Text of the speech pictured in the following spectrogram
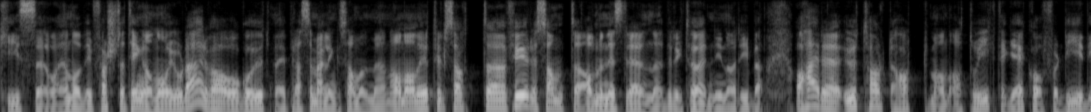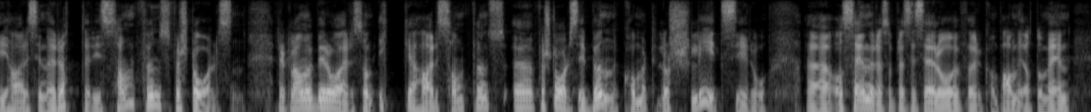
Kise, og en av de første tingene hun gjorde der, var å gå ut med ei pressemelding sammen med en annen nytilsagt eh, fyr, samt administrerende direktør Nina Ribe. Og her eh, uttalte Hartmann at hun gikk til GK fordi de har sine røtter i samfunnsforståelsen. Reklamebyråer som ikke har samfunnsforståelse i bunn, kommer til å slite, sier hun. Eh, Og senere så presiserer hun overfor kampanjen at hun mener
